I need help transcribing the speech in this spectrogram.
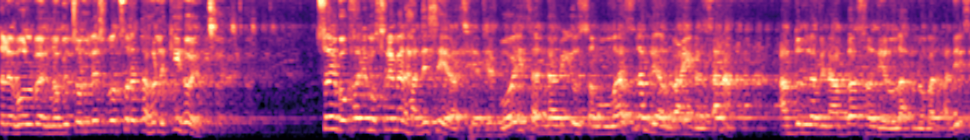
তাহলে বলবেন, নবী চল্লিশ বছরে তাহলে কি হয়েছে? মুসলিমের হাদিসে আছে যে নবী বিন আব্বাস হাদিস,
